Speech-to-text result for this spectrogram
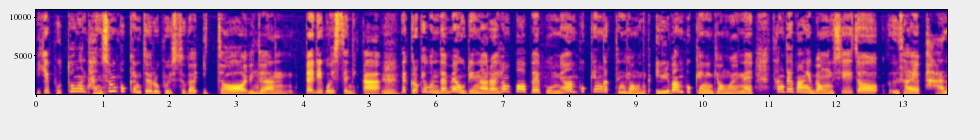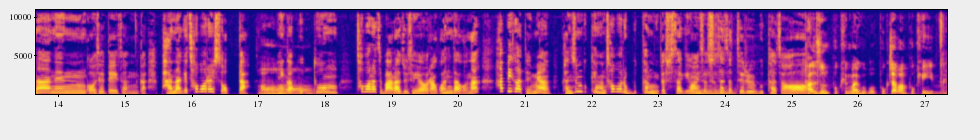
이게 보통은 단순 폭행죄로 볼 수가 있죠. 일단 음. 때리고 했으니까. 예. 근데 그렇게 본다면 우리나라 형법에 보면 폭행 같은 경우, 그러니까 일반 폭행의 경우에는 상대방의 명시적 의사에 반하는 것에 대해서, 그러니까 반하게 처벌할 수 없다. 어. 그러니까 보통 처벌하지 말아주세요라고 한다거나 합의가 되면 단순 폭행은 처벌을 못합니다. 수사기관에서 음. 수사 자체를 못하죠. 단순 폭행 말고 뭐 복잡한 폭행이 있나요?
